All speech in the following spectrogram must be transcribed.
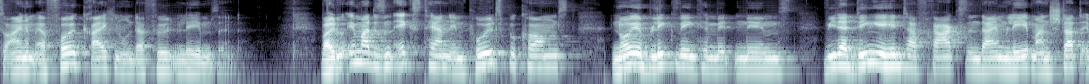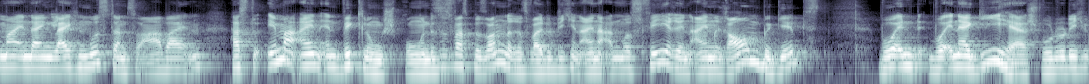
zu einem erfolgreichen und erfüllten Leben sind. Weil du immer diesen externen Impuls bekommst, neue Blickwinkel mitnimmst, wieder Dinge hinterfragst in deinem Leben, anstatt immer in deinen gleichen Mustern zu arbeiten, hast du immer einen Entwicklungssprung. Und das ist was Besonderes, weil du dich in eine Atmosphäre, in einen Raum begibst, wo, in, wo Energie herrscht, wo du dich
